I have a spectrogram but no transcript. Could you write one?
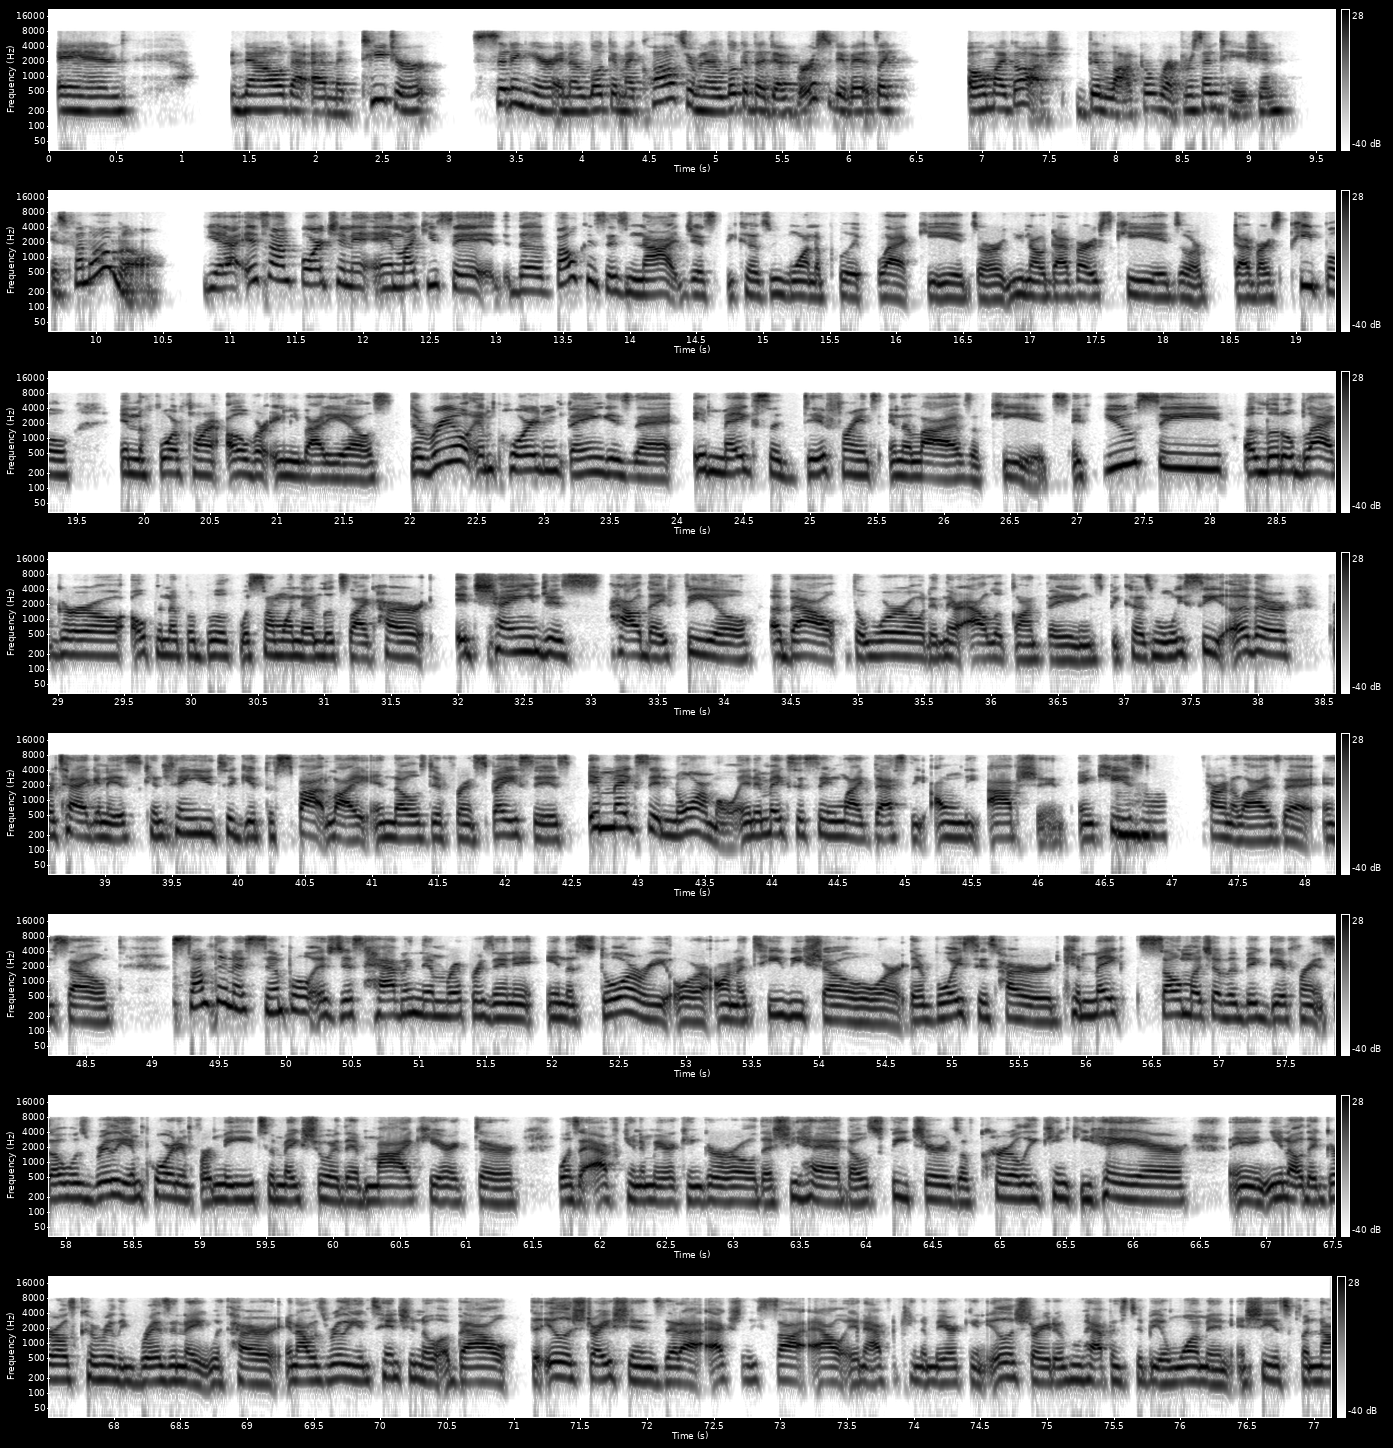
And now that I'm a teacher sitting here and I look at my classroom and I look at the diversity of it, it's like, oh my gosh, the lack of representation is phenomenal. Yeah, it's unfortunate. And like you said, the focus is not just because we want to put black kids or, you know, diverse kids or diverse people in the forefront over anybody else. The real important thing is that it makes a difference in the lives of kids. If you see a little black girl open up a book with someone that looks like her, it changes how they feel about the world and their outlook on things. Because when we see other protagonists continue to get the spotlight in those different spaces, it makes it normal and it makes it seem like that's the only option. And kids. Mm-hmm internalize that. And so something as simple as just having them represented in a story or on a TV show or their voices heard can make so much of a big difference. So it was really important for me to make sure that my character was an African American girl, that she had those features of curly, kinky hair, and, you know, that girls could really resonate with her. And I was really intentional about the illustrations that I actually sought out an African American illustrator who happens to be a woman, and she is phenomenal.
